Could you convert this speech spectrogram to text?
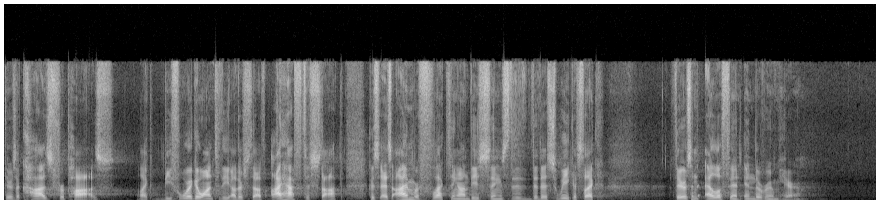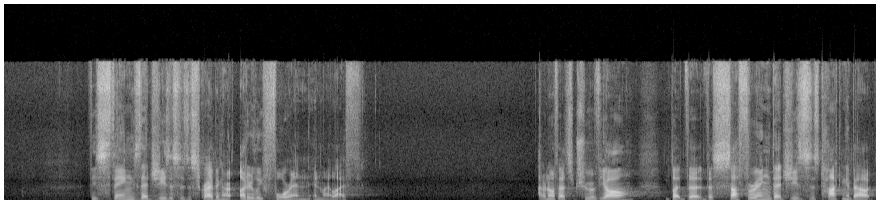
there's a cause for pause. Like, before I go on to the other stuff, I have to stop. Because as I'm reflecting on these things th- th- this week, it's like there's an elephant in the room here. These things that Jesus is describing are utterly foreign in my life. I don't know if that's true of y'all, but the, the suffering that Jesus is talking about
